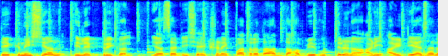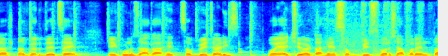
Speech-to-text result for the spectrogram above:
टेक्निशियन इलेक्ट्रिकल. यासाठी शैक्षणिक पात्रता दहावी उत्तीर्ण आणि आय टी आय झालं असणं गरजेचं आहे. एकूण जागा आहेत चव्वेचाळीस वयाची अट आहे सव्वीस वर्षापर्यंत.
